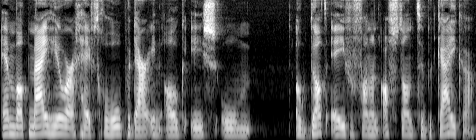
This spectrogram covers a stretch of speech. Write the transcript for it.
en wat mij heel erg heeft geholpen daarin ook is om ook dat even van een afstand te bekijken.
